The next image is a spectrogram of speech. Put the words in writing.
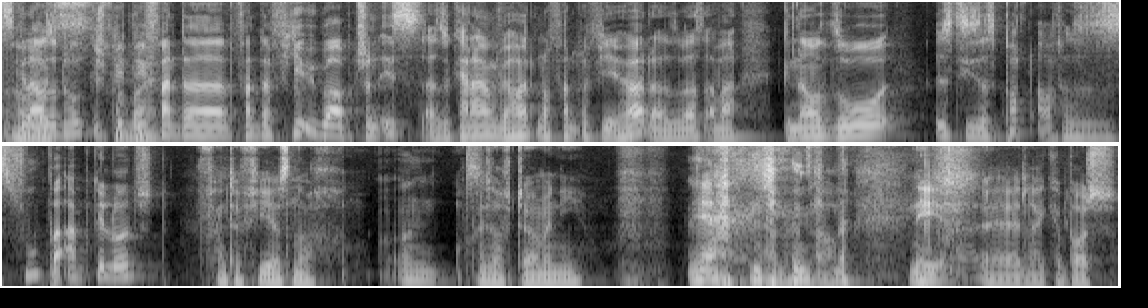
ist genauso totgespielt, wie. Fanta, Fanta 4 überhaupt schon ist. Also keine Ahnung, wer heute noch Fanta 4 hört oder sowas, aber genau so ist dieser Spot auch. Das ist super abgelutscht Fanta 4 ist noch und Voice of Germany. ja, Jetzt auch. Nee, äh, Like a Bosch.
